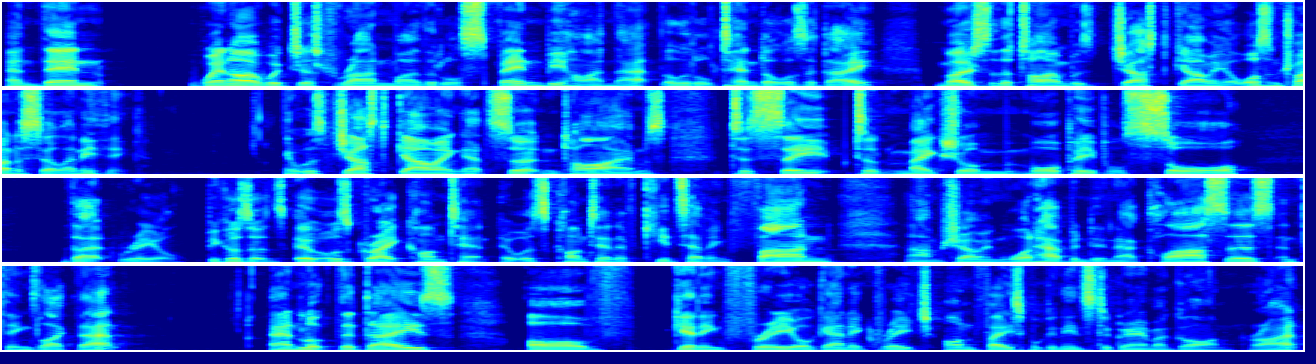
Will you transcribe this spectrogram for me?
and then when I would just run my little spend behind that, the little ten dollars a day, most of the time was just going. I wasn't trying to sell anything. It was just going at certain times to see to make sure more people saw that reel because it was, it was great content. It was content of kids having fun, um, showing what happened in our classes and things like that. And look, the days of getting free organic reach on Facebook and Instagram are gone, right?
